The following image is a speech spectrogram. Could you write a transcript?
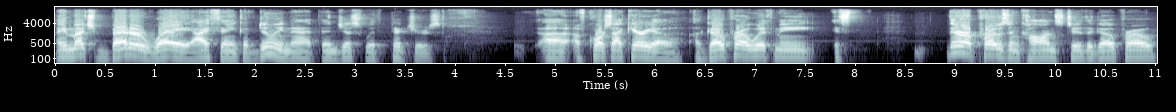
a much better way, I think, of doing that than just with pictures. Uh, of course, I carry a, a GoPro with me. It's there are pros and cons to the GoPro,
